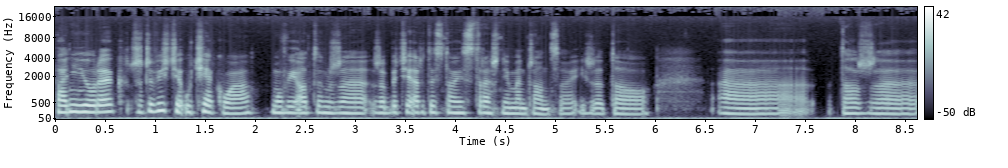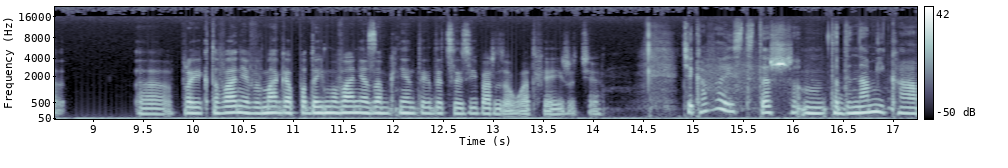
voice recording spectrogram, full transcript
Pani Jurek rzeczywiście uciekła. Mówi o tym, że, że bycie artystą jest strasznie męczące i że to, e, to że e, projektowanie wymaga podejmowania zamkniętych decyzji, bardzo ułatwia jej życie. Ciekawa jest też mm, ta dynamika,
